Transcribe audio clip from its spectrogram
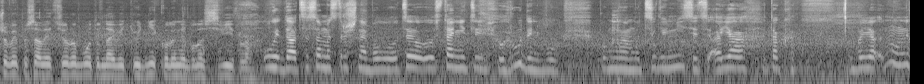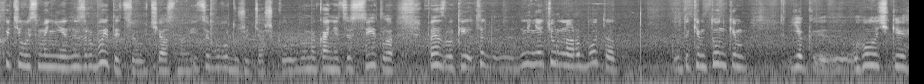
що ви писали цю роботу навіть у дні, коли не було світла. Ой, да, це саме страшне було. Це останній цей грудень був, по-моєму, цілий місяць, а я так. Бо я ну не хотілося мені не зробити цього вчасно, і це було дуже тяжко. Вимикання цього світла, пензлики. Це мініатюрна робота таким тонким, як е, голочки е,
